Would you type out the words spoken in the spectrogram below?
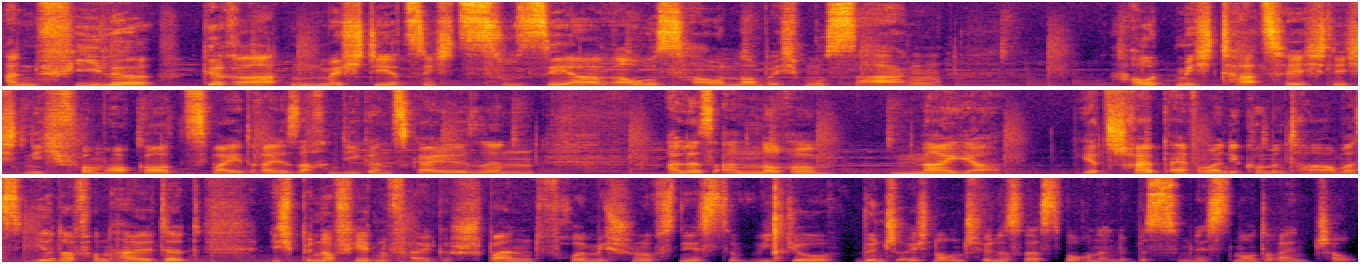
an viele geraten, möchte jetzt nicht zu sehr raushauen, aber ich muss sagen, haut mich tatsächlich nicht vom Hocker. Zwei, drei Sachen, die ganz geil sind. Alles andere, naja, Jetzt schreibt einfach mal in die Kommentare, was ihr davon haltet. Ich bin auf jeden Fall gespannt, freue mich schon aufs nächste Video, wünsche euch noch ein schönes Restwochenende. Bis zum nächsten Mal rein. Ciao.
